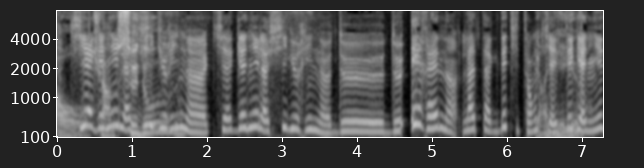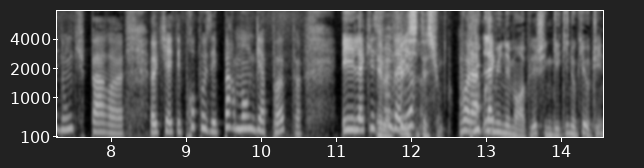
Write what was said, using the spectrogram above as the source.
Oh. qui a gagné la figurine, euh, qui a gagné la figurine de de Eren, l'attaque des Titans, Eren qui a été gagnée donc par, euh, qui a été proposée par Manga Pop. Et la Eh question ben, d'ailleurs, félicitations. voilà, Plus la- communément appelé Shingeki no Kyojin.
